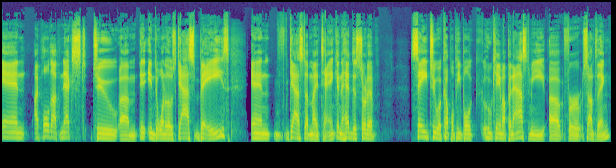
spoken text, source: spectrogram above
And I pulled up next to um, into one of those gas bays and gassed up my tank and had to sort of say to a couple people who came up and asked me uh, for something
